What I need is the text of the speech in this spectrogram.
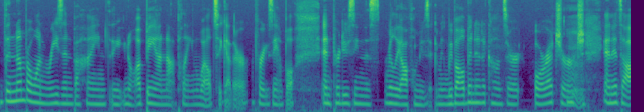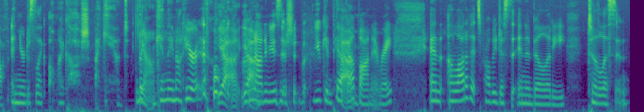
the number one reason behind the, you know, a band not playing well together, for example, and producing this really awful music. I mean, we've all been at a concert or at church mm. and it's off and you're just like, "Oh my gosh, I can't." Like, Yeah. can they not hear it? Yeah, yeah. I'm not a musician, but you can pick Yeah. up on it, right? And a lot of it's probably just the inability to listen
